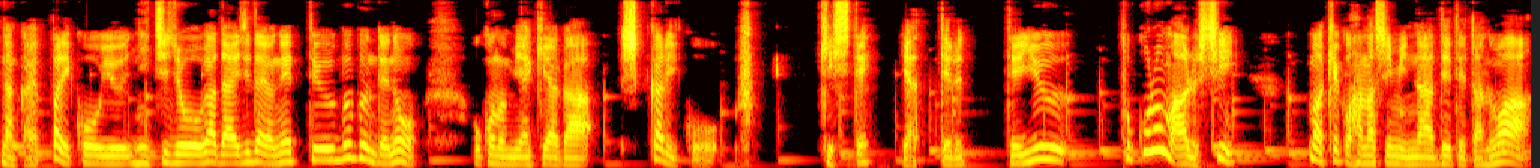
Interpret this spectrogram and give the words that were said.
なんかやっぱりこういう日常が大事だよねっていう部分でのお好み焼き屋がしっかりこう復帰してやってるっていうところもあるし、まあ結構話みんな出てたのは、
